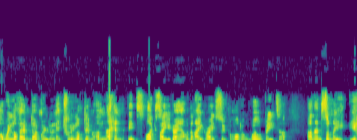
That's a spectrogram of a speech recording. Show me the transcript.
Oh, we love him, don't we? We literally loved him. And then it's like I say, you're going out with an A-grade supermodel, world beater, and then suddenly you,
